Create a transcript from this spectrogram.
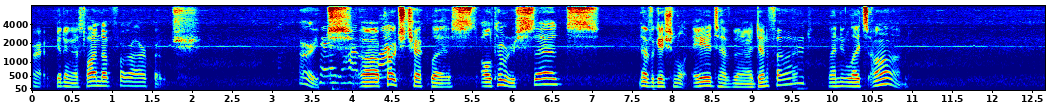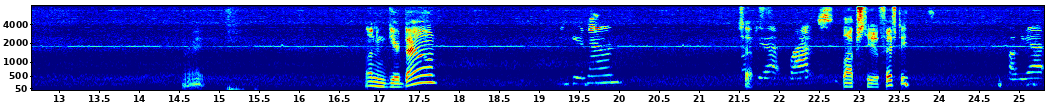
Alright, getting us lined up for our approach. Alright, uh, approach checklist. Altimeter set. Navigational aids have been identified. Landing lights on. Alright. Landing gear down. Gear down. Set. Flaps. flaps to 50. Copy that.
